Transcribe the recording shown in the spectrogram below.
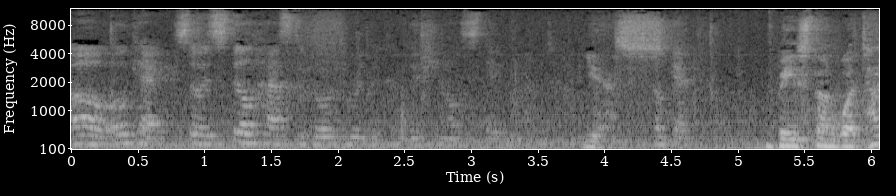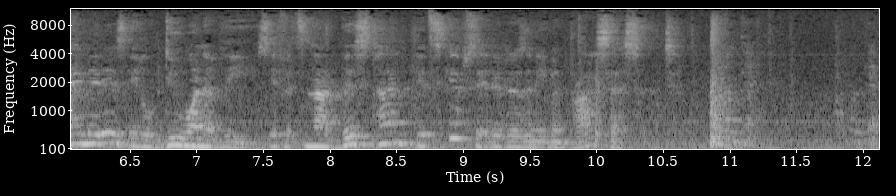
Oh, okay, so it still has to go through the conditional statement. Yes. Okay, Based on what time it is, it'll do one of these. If it's not this time, it skips it. It doesn't even process it. okay, okay.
